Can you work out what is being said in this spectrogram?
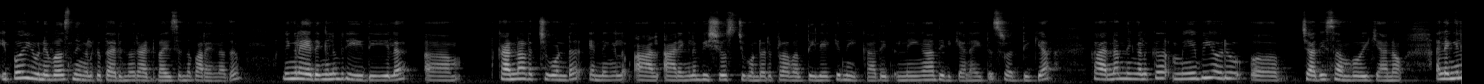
ഇപ്പോൾ യൂണിവേഴ്സ് നിങ്ങൾക്ക് തരുന്ന ഒരു അഡ്വൈസ് എന്ന് പറയുന്നത് നിങ്ങൾ ഏതെങ്കിലും രീതിയിൽ കണ്ണടച്ചുകൊണ്ട് എന്തെങ്കിലും ആൾ ആരെങ്കിലും വിശ്വസിച്ചുകൊണ്ട് ഒരു പ്രവൃത്തിയിലേക്ക് നീക്കാതി നീങ്ങാതിരിക്കാനായിട്ട് ശ്രദ്ധിക്കുക. കാരണം നിങ്ങൾക്ക് മേ ബി ഒരു ചതി സംഭവിക്കാനോ അല്ലെങ്കിൽ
